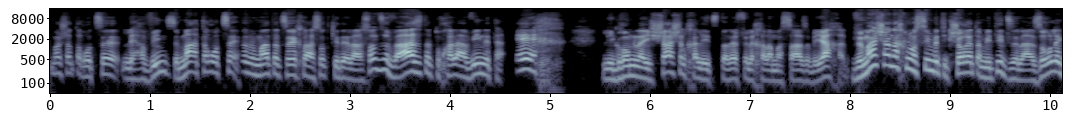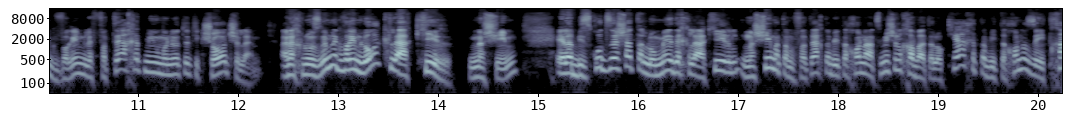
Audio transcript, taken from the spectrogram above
מה שאתה רוצה להבין זה מה אתה רוצה ומה אתה צריך לעשות כדי לעשות זה, ואז אתה תוכל להבין את האיך לגרום לאישה שלך להצטרף אליך למסע הזה ביחד. ומה שאנחנו עושים בתקשורת אמיתית זה לעזור לגברים לפתח את מיומנויות התקשורת שלהם. אנחנו עוזרים לגברים לא רק להכיר נשים, אלא בזכות זה שאתה לומד איך להכיר נשים, אתה מפתח את הביטחון העצמי שלך ואתה לוקח את הביטחון הזה איתך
